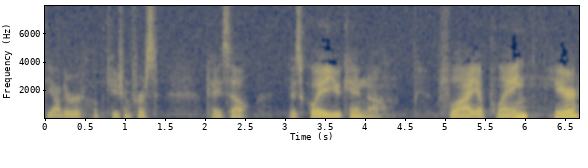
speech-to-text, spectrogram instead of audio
the other application first. Okay, so basically you can uh, fly a plane here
